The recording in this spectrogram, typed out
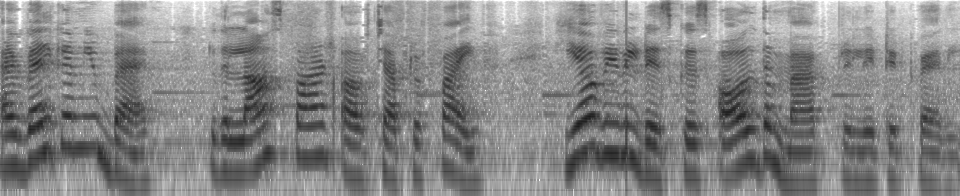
I welcome you back to the last part of chapter 5. Here we will discuss all the map related query.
